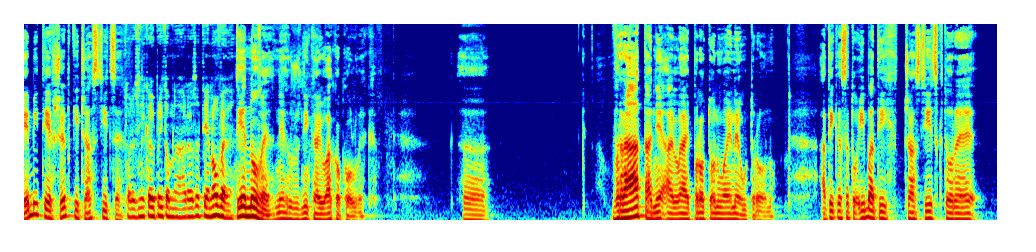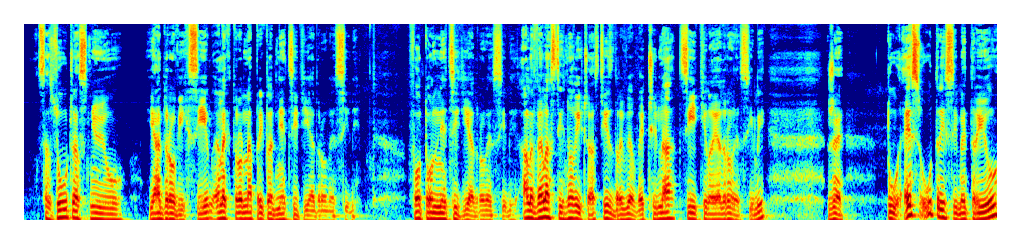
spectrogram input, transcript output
keby tie všetky častice... Ktoré vznikajú pri tom náraze, tie nové. Tie nové, nech už vznikajú akokoľvek. E, vrátane ale aj protónu, aj neutrónu. A týka sa to iba tých častíc, ktoré sa zúčastňujú jadrových síl. Elektrón napríklad necíti jadrové síly fotón necíti jadrové sily. Ale veľa z tých nových častíc, drvia väčšina, cítila jadrové sily, že tú SU3 symetriu,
